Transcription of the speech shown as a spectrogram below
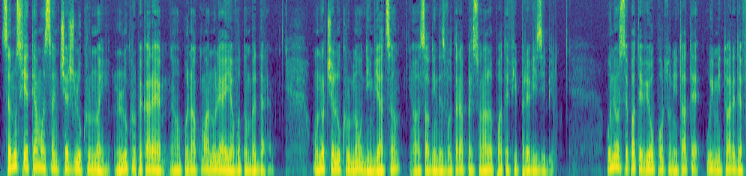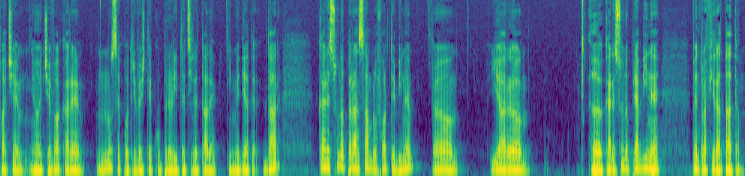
Să nu-ți fie teamă să încerci lucruri noi, lucruri pe care uh, până acum nu le-ai avut în vedere. Un orice lucru nou din viață uh, sau din dezvoltarea personală poate fi previzibil. Uneori se poate fi o oportunitate uimitoare de a face uh, ceva care nu se potrivește cu prioritățile tale imediate, dar uh, care sună pe ansamblu foarte bine, uh, iar uh, uh, care sună prea bine pentru a fi ratată.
